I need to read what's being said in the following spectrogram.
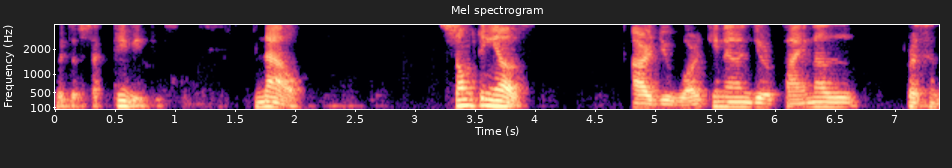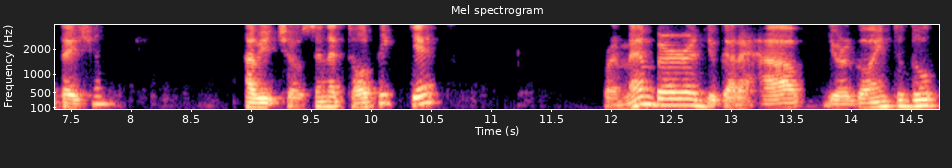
with those activities. Now, something else. Are you working on your final presentation? Have you chosen a topic yet? Remember, you gotta have, you're going to do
